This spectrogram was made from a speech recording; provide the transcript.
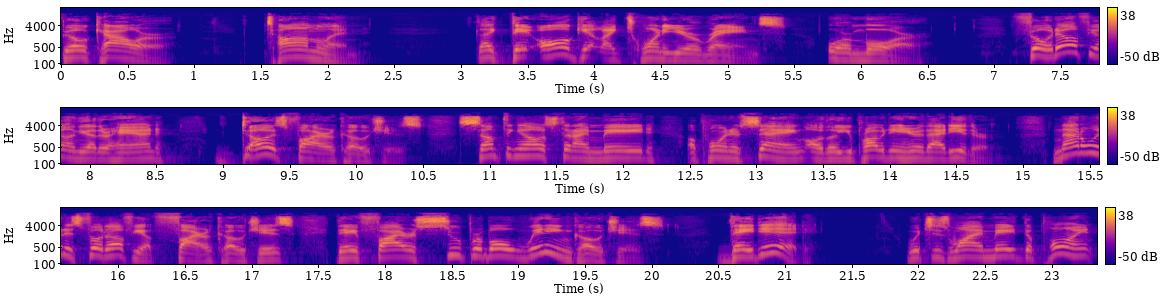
Bill Cowher, Tomlin. Like they all get like 20 year reigns or more. Philadelphia, on the other hand, does fire coaches. Something else that I made a point of saying, although you probably didn't hear that either. Not only does Philadelphia fire coaches, they fire Super Bowl winning coaches. They did, which is why I made the point.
